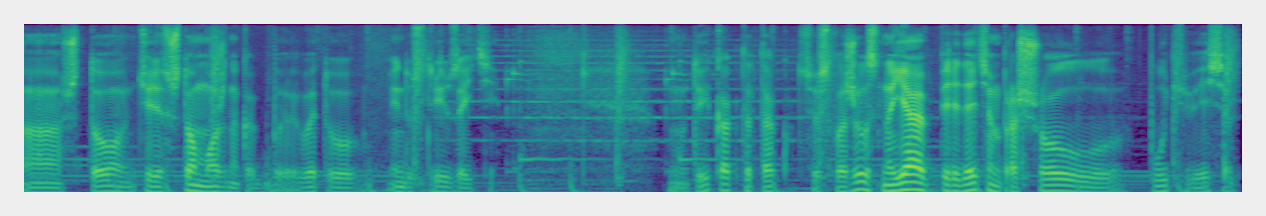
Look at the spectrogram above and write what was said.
а, что, через что можно как бы в эту индустрию зайти. Вот, и как-то так вот все сложилось. Но я перед этим прошел путь весь от,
